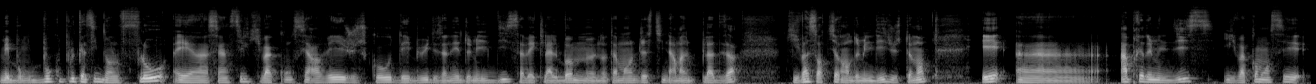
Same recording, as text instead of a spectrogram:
Mais bon, beaucoup plus classique dans le flow, et euh, c'est un style qui va conserver jusqu'au début des années 2010 avec l'album euh, notamment Justin Herman Plaza, qui va sortir en 2010 justement. Et euh, après 2010, il va commencer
